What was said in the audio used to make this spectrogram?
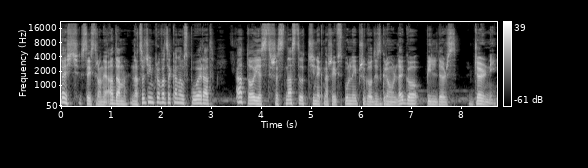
Cześć, z tej strony Adam. Na co dzień prowadzę kanał Spuerat, a to jest 16 odcinek naszej wspólnej przygody z grą LEGO Builders Journey,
